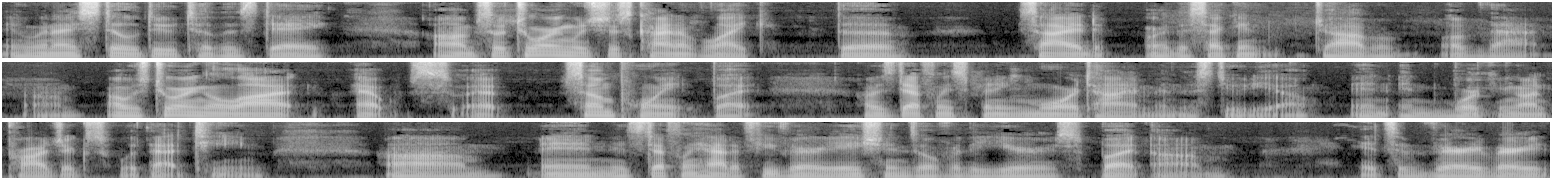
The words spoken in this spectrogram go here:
and when I still do to this day. Um, so touring was just kind of like the side or the second job of, of that. Um, I was touring a lot at at some point, but I was definitely spending more time in the studio and, and working on projects with that team. Um, and it's definitely had a few variations over the years, but um, it's a very, very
